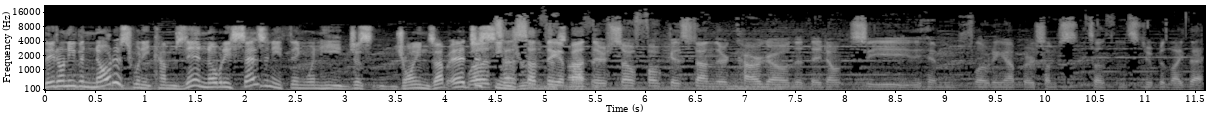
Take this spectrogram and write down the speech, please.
They don't even notice when he comes in. Nobody says anything when he just joins up. It well, just it seems says really something bizarre. about they're so focused on their cargo that they don't see him floating up or some something stupid like that.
